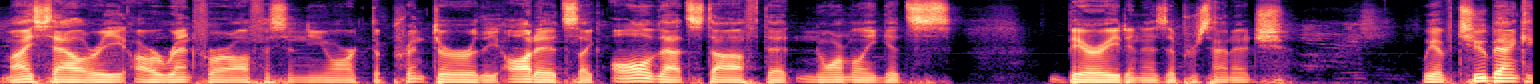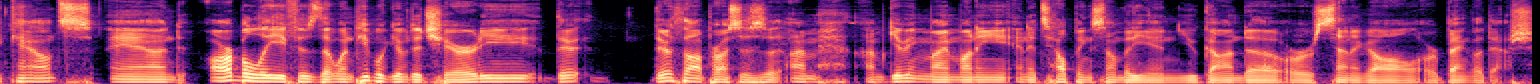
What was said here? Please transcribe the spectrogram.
my salary, our rent for our office in New York, the printer, the audits, like all of that stuff that normally gets buried in as a percentage. We have two bank accounts, and our belief is that when people give to charity, their their thought process is I'm I'm giving my money and it's helping somebody in Uganda or Senegal or Bangladesh.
